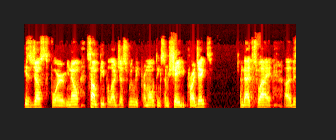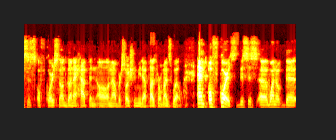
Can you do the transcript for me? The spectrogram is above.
it's just for you know some people are just really promoting some shady projects. And that's why uh, this is of course not going to happen on our social media platform as well. And of course this is uh, one of the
